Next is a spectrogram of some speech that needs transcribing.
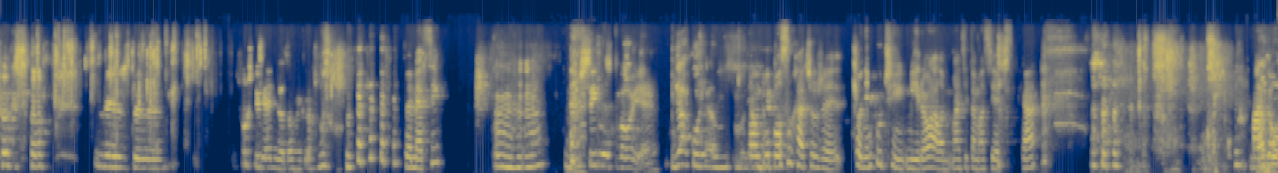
Kokšo. Vieš, to je... Už ti riadi do toho mikrofónu. To je Merci? Mhm. Merci je tvoje. Ďakujem. Len pre poslucháčov, že to nechučí Miro, ale máte tam asi aj. Mango.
